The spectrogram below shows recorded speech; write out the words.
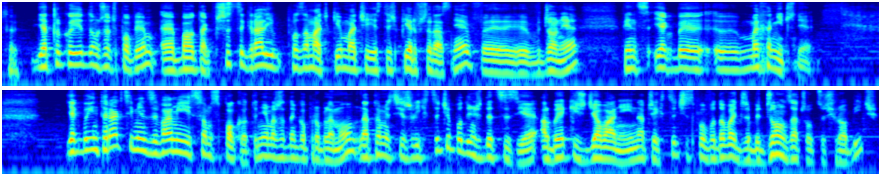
Sorry. Ja tylko jedną rzecz powiem, e, bo tak, wszyscy grali poza Maćkiem, Macie jesteś pierwszy raz, nie, w, w Johnie, więc jakby y, mechanicznie. Jakby interakcje między wami są spoko, to nie ma żadnego problemu, natomiast jeżeli chcecie podjąć decyzję albo jakieś działanie, inaczej chcecie spowodować, żeby John zaczął coś robić,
